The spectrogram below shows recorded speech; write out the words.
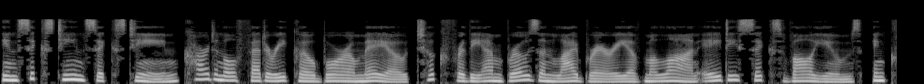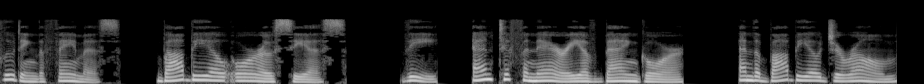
In 1616 Cardinal Federico Borromeo took for the Ambrosian Library of Milan 86 volumes, including the famous Bobbio Orosius, the Antiphonary of Bangor, and the Bobbio Jerome,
